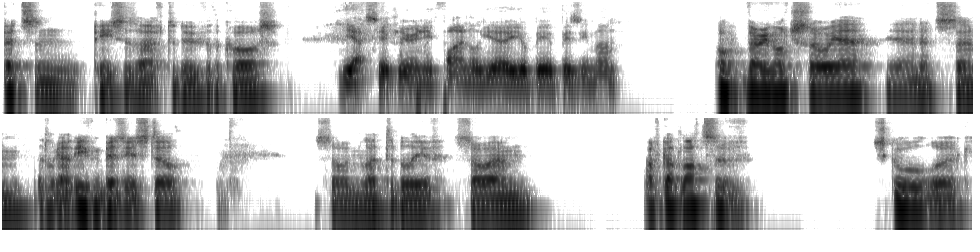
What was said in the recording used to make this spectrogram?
bits and pieces I have to do for the course. Yes, if you're in your final year, you'll be a busy man. Oh, very much so. Yeah, yeah, and it's um, it'll get even busier still. So I'm led to believe. So um, I've got lots of school work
